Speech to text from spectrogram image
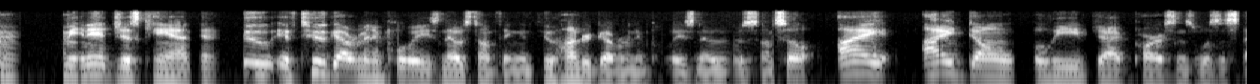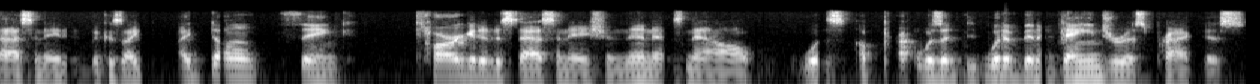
I mean, it just can't. If two, if two government employees know something, and 200 government employees know something, so I I don't believe Jack Parsons was assassinated because I I don't think targeted assassination then as now was a was a would have been a dangerous practice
